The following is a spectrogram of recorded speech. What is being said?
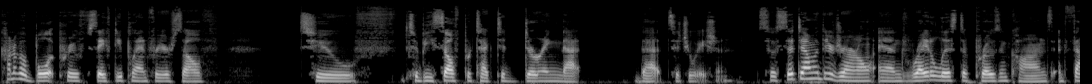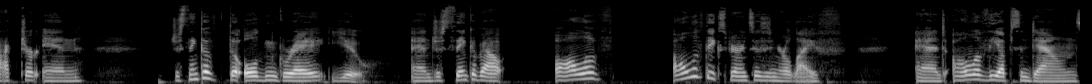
kind of a bulletproof safety plan for yourself to to be self protected during that that situation. So sit down with your journal and write a list of pros and cons and factor in. Just think of the old and gray you, and just think about all of all of the experiences in your life and all of the ups and downs,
